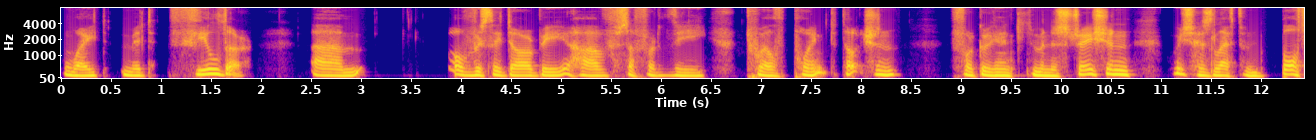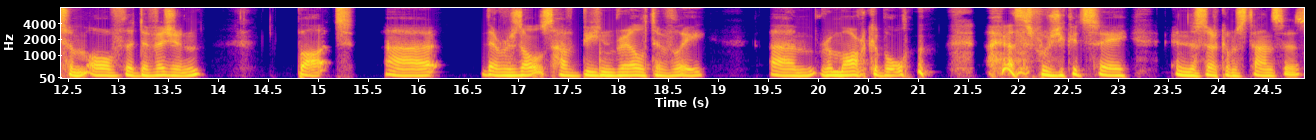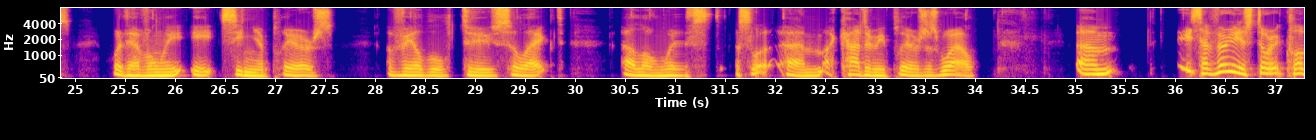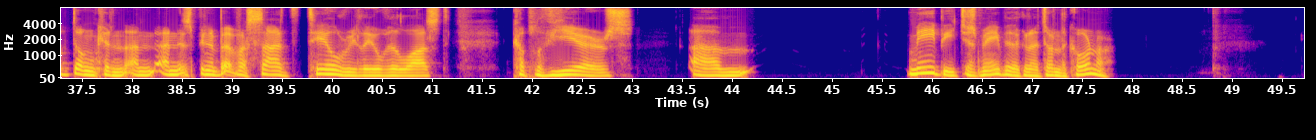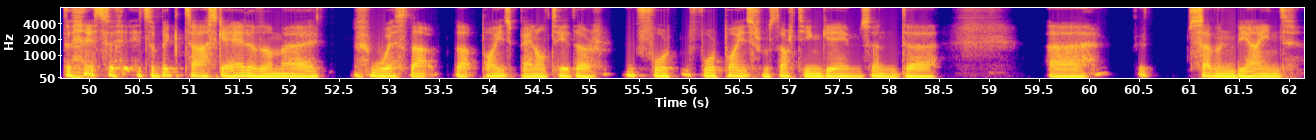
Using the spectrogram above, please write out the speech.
wide midfielder. Um, obviously, Derby have suffered the 12 point deduction for going into administration, which has left them bottom of the division. But uh, their results have been relatively um, remarkable, I suppose you could say, in the circumstances where they have only eight senior players available to select, along with um, academy players as well. Um, it's a very historic club, Duncan, and, and it's been a bit of a sad tale, really, over the last couple of years. Um, maybe, just maybe, they're going to turn the corner. It's a it's a big task ahead of them uh, with that that points penalty. They're four four points from thirteen games and uh, uh, seven behind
